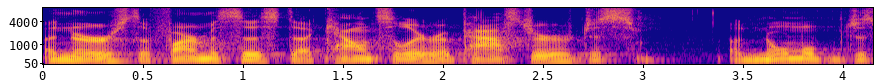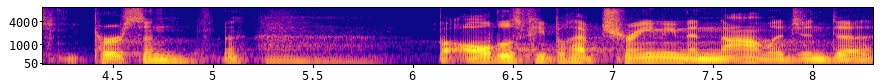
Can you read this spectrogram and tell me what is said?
a nurse, a pharmacist, a counselor, a pastor, just a normal just person. but all those people have training and knowledge into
